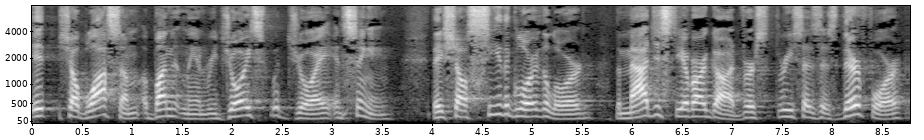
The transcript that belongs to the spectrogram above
It shall blossom abundantly and rejoice with joy and singing. They shall see the glory of the Lord the majesty of our God. Verse 3 says this Therefore,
